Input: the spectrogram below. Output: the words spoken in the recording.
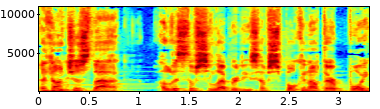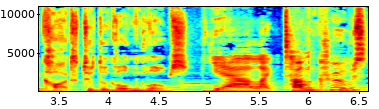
And not just that, a list of celebrities have spoken out their boycott to the Golden Globes. Yeah, like Tom Cruise,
